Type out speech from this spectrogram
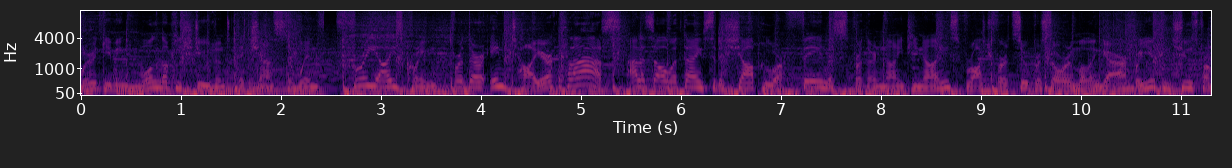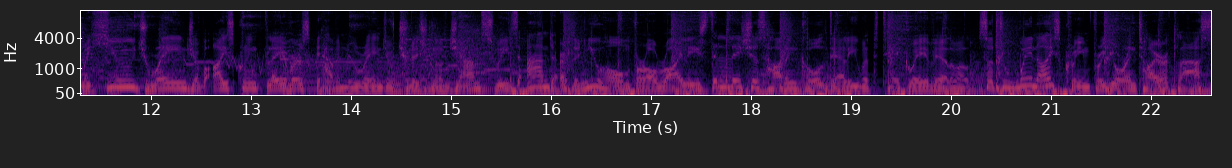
we're giving one lucky student the chance to win free ice cream for their entire class. And it's all with thanks to the shop who are famous for their 99s, Rochford Superstore in Mullingar, where you can choose from a huge range of ice cream flavours. They have a new range of traditional jam sweets and are the new home for O'Reilly's delicious hot and cold deli with takeaway available. So to win ice cream for your entire class,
